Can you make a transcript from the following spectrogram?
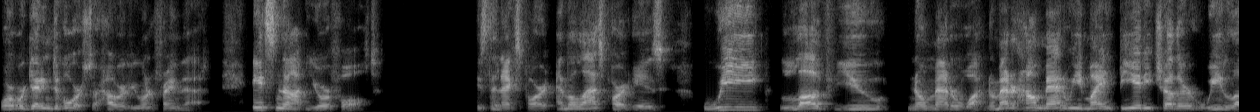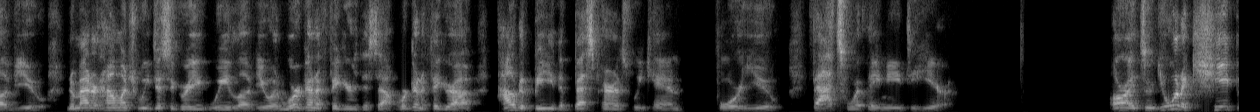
or we're getting divorced or however you want to frame that. It's not your fault, is the next part. And the last part is we love you no matter what. No matter how mad we might be at each other, we love you. No matter how much we disagree, we love you. And we're going to figure this out. We're going to figure out how to be the best parents we can for you. That's what they need to hear. All right, so you want to keep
